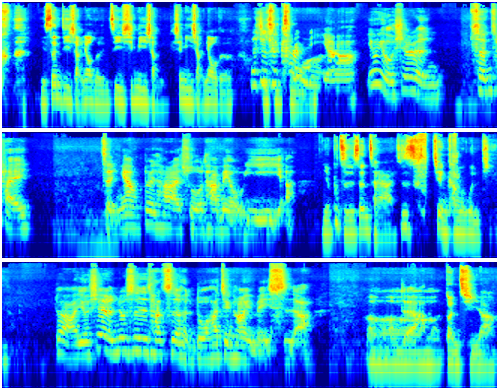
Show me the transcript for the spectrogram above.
你身体想要的，你自己心里想、心里想要的，那就是看你啊。因为有些人身材怎样，对他来说他没有意义啊。也不只是身材啊，就是健康的问题。对啊，有些人就是他吃了很多，他健康也没事啊。呃，对啊，短期啊。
